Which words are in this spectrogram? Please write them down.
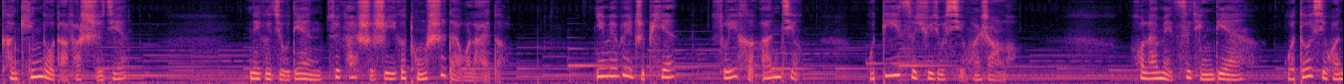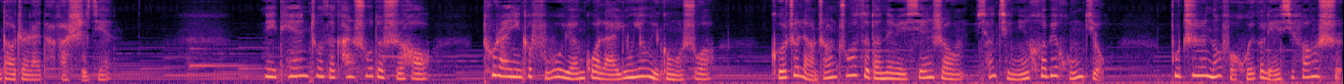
看 Kindle 打发时间。那个酒店最开始是一个同事带我来的，因为位置偏，所以很安静。我第一次去就喜欢上了。后来每次停电，我都喜欢到这儿来打发时间。那天正在看书的时候，突然一个服务员过来用英语跟我说。隔着两张桌子的那位先生想请您喝杯红酒，不知能否回个联系方式？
